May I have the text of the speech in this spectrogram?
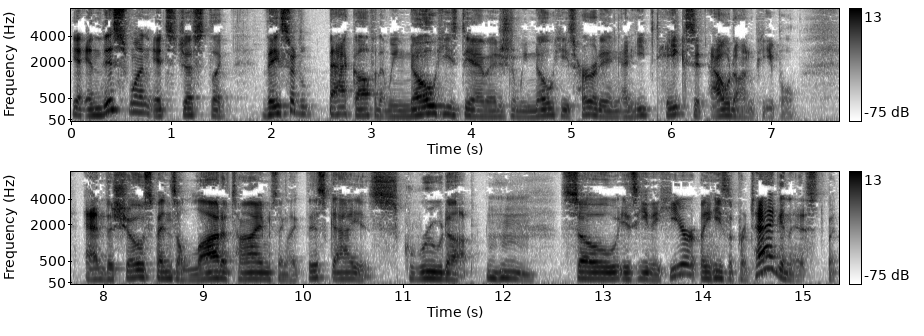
Yeah, in this one, it's just like they sort of back off and that we know he's damaged and we know he's hurting and he takes it out on people. And the show spends a lot of time saying, like, this guy is screwed up. Mm-hmm. So is he the hero? I mean, he's the protagonist, but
